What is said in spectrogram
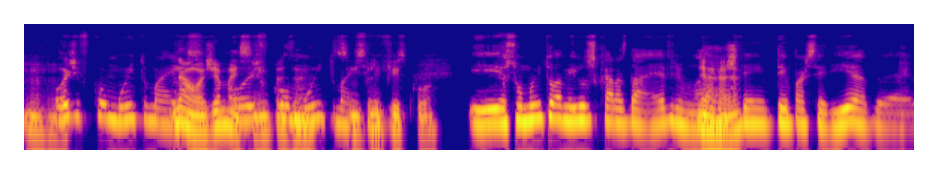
Uhum. Hoje ficou muito mais. Não, hoje é mais hoje simples, ficou né? muito mais simples. Simplificou. E eu sou muito amigo dos caras da Avenue lá. A gente tem, tem parceria, é,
